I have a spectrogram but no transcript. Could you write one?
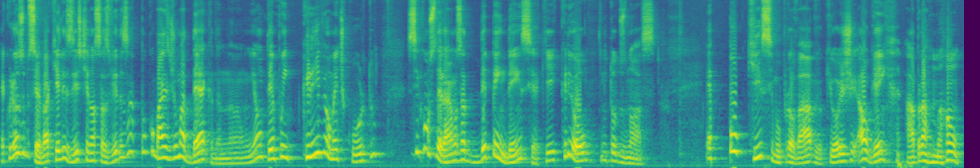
É curioso observar que ele existe em nossas vidas há pouco mais de uma década, não? e é um tempo incrivelmente curto se considerarmos a dependência que criou em todos nós. É pouquíssimo provável que hoje alguém abra mão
